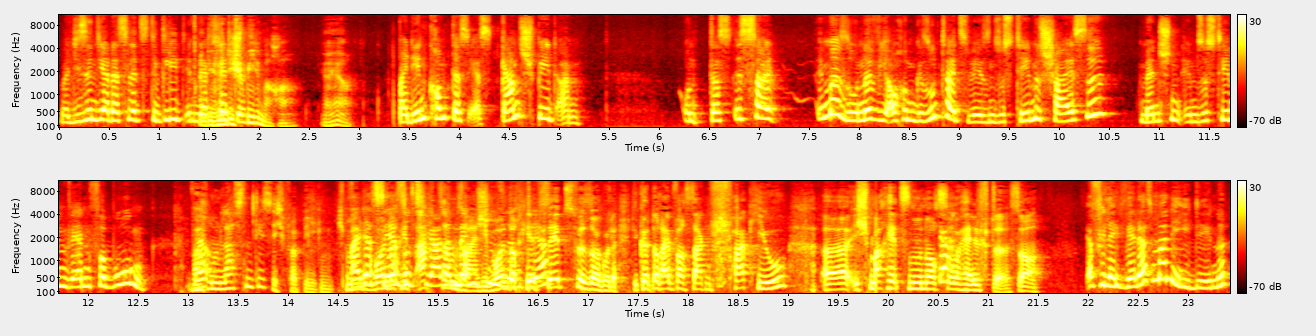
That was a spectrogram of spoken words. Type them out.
Weil die sind ja das letzte Glied in der die Kette. Die sind die Spielmacher. Ja, ja. Bei denen kommt das erst ganz spät an. Und das ist halt immer so, ne, wie auch im Gesundheitswesen. System ist scheiße, Menschen im System werden verbogen. Warum ja. lassen die sich verbiegen? Ich meine, die wollen doch jetzt achtsam sein. Die wollen sind, doch jetzt ja? Selbstfürsorge. Die können doch einfach sagen, fuck you, äh, ich mache jetzt nur noch ja. so Hälfte. So. Ja, vielleicht wäre das mal eine Idee, ne?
